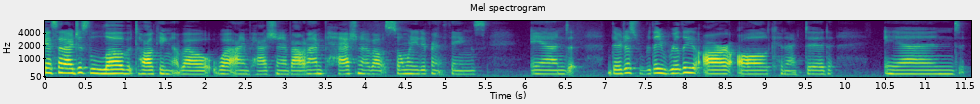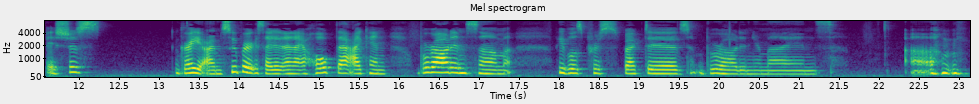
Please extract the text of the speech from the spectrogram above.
I said, I just love talking about what I'm passionate about, and I'm passionate about so many different things. And they're just they really are all connected and it's just great i'm super excited and i hope that i can broaden some people's perspectives broaden your minds um,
